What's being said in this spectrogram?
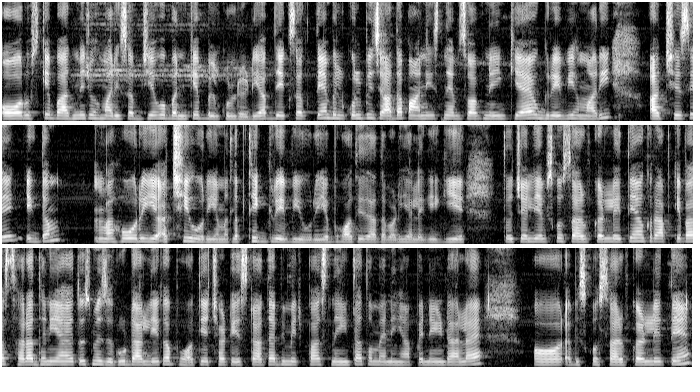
और उसके बाद में जो हमारी सब्ज़ी है वो बन के बिल्कुल रेडी आप देख सकते हैं, बिल्कुल भी ज़्यादा पानी इसने एब्जॉर्ब नहीं किया है और ग्रेवी हमारी अच्छे से एकदम हो रही है, अच्छी हो रही है मतलब थिक ग्रेवी हो रही है, बहुत ही ज़्यादा बढ़िया लगेगी ये। तो चलिए अब इसको सर्व कर लेते हैं, अगर आपके पास हरा धनिया है तो इसमें ज़रूर डालिएगा, बहुत ही अच्छा टेस्ट आता है, अभी मेरे पास नहीं था तो मैंने यहाँ पे नहीं डाला है। और अब इसको सर्व कर लेते हैं।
